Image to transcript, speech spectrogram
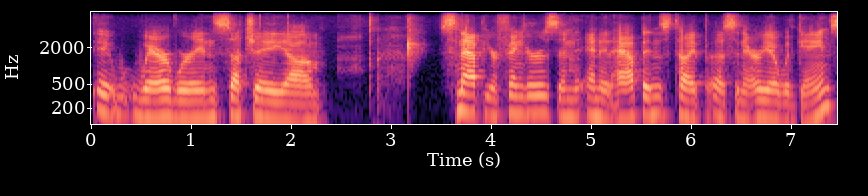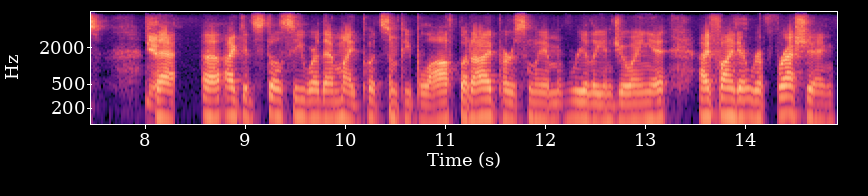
it, where we're in such a um, snap your fingers and and it happens type scenario with games yeah. that uh, I could still see where that might put some people off, but I personally am really enjoying it. I find it refreshing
